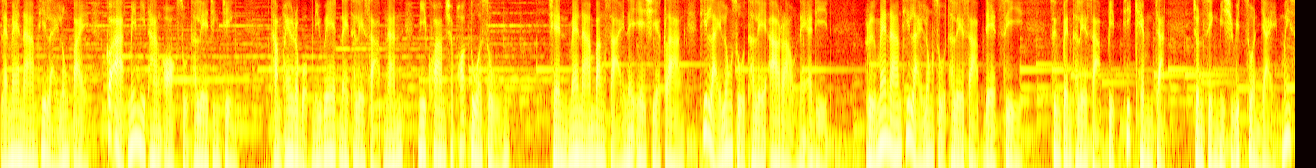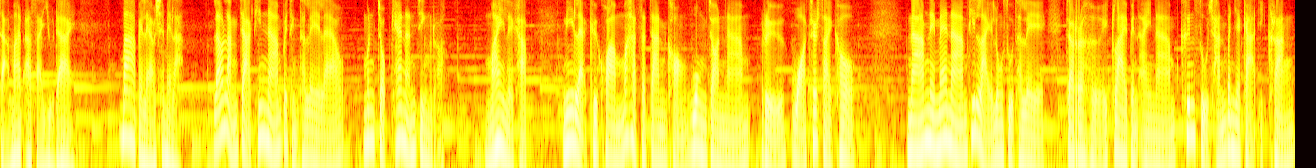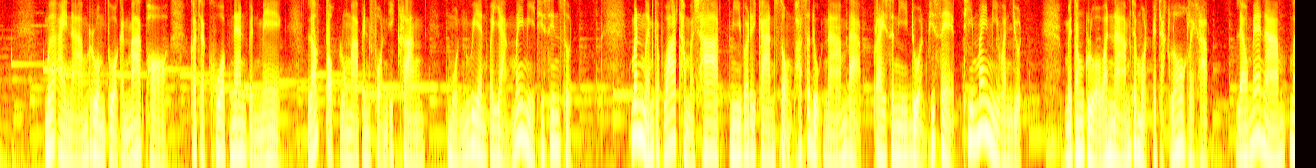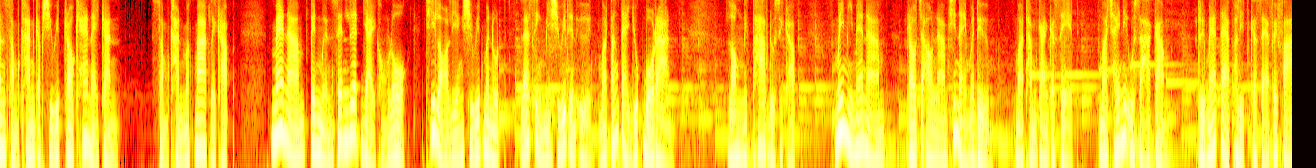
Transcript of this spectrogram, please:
และแม่น้ำที่ไหลลงไป ก็อาจไม่มีทางออกสู่ทะเลจริง ๆทำให้ระบบนิเวศในทะเลสาบนั้นมีความเฉพาะตัวสูง เช่น แม่น้ำบางสายในเอเชียกลางที่ไหลลงสู่ทะเลอาเหราในอดีต หรือแม่น้ำที่ไหลลงสู่ทะเลสาบเดดซี ซึ่งเป็นทะเลสาบปิดที่เค็มจัด จนสิ่งมีชีวิตส่วนใหญ่ไม่สามารถอาศัยอยู่ได้ บ้าไปแล้วใช่ไหมล่ะ แล้วหลังจากที่น้ำไปถึงทะเลแล้ว มันจบแค่นั้นจริงเหรอ ไม่เลยครับ นี่แหละคือความมหัศจรรย์ของวงจรน้ำหรือ water cycle น้ำในแม่น้ำที่ไหลลงสู่ทะเล จะระเหยกลายเป็นไอน้ำขึ้นสู่ชั้นบรรยากาศอีกครั้ง เมื่อไอน้ำรวมตัวกันมากพอ ก็จะควบแน่นเป็นเมฆ แล้วตกลงมาเป็นฝนอีกครั้ง หมุนเวียนไปอย่างไม่มีที่สิ้นสุด มันเหมือนกับว่าธรรมชาติมีบริการส่งพัสดุน้ำแบบไปรษณีย์ด่วนพิเศษที่ไม่มีวันหยุด ไม่ต้องกลัวว่าน้ำจะหมดไปจากโลกเลยครับ แล้วแม่น้ำมันสำคัญกับชีวิตเราแค่ไหนกันสำคัญมากๆเลยครับ แม่น้ำเป็นเหมือนเส้นเลือดใหญ่ของโลก ที่หล่อเลี้ยงชีวิตมนุษย์ และสิ่งมีชีวิตอื่นๆ มาตั้งแต่ยุคโบราณ ลองนึกภาพดูสิครับ ไม่มีแม่น้ำเราจะเอาน้ำที่ไหนมาดื่ม มาทำการเกษตร มาใช้ในอุตสาหกรรม หรือแม้แต่ผลิตกระแสไฟฟ้า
